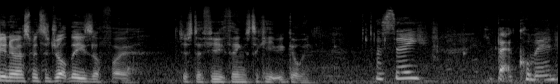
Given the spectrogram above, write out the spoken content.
Gina asked me to drop these off for you. Just a few things to keep you going. I see. You better come in.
